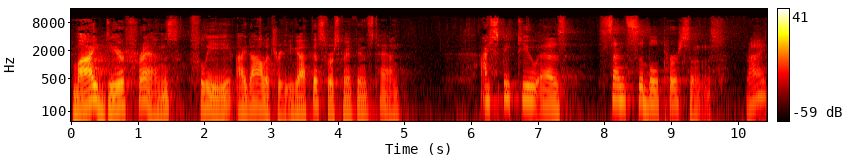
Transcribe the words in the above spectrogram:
My dear friends, flee idolatry. You got this? 1 Corinthians 10. I speak to you as sensible persons, right?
